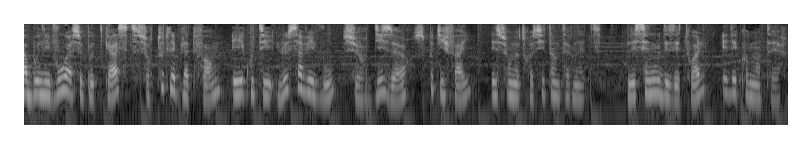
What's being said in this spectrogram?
Abonnez-vous à ce podcast sur toutes les plateformes et écoutez Le Savez-vous sur Deezer, Spotify et sur notre site internet. Laissez-nous des étoiles et des commentaires.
